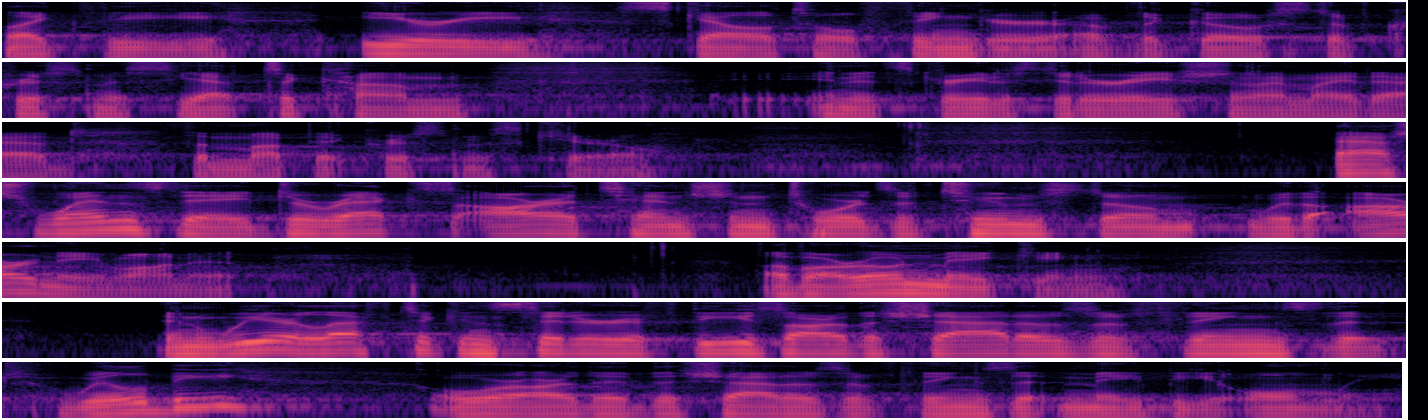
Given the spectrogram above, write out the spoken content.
Like the eerie skeletal finger of the ghost of Christmas yet to come, in its greatest iteration, I might add, The Muppet Christmas Carol. Ash Wednesday directs our attention towards a tombstone with our name on it, of our own making. And we are left to consider if these are the shadows of things that will be, or are they the shadows of things that may be only.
